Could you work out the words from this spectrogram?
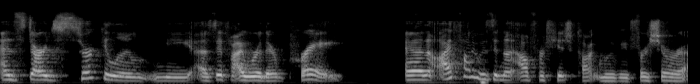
and started circling me as if I were their prey. And I thought it was in an Alfred Hitchcock movie for sure.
